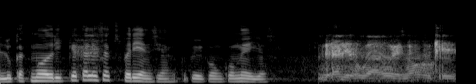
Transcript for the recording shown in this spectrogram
Lucas Modric, ¿qué tal esa experiencia con, con ellos? Grandes jugadores, ¿no? Que y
